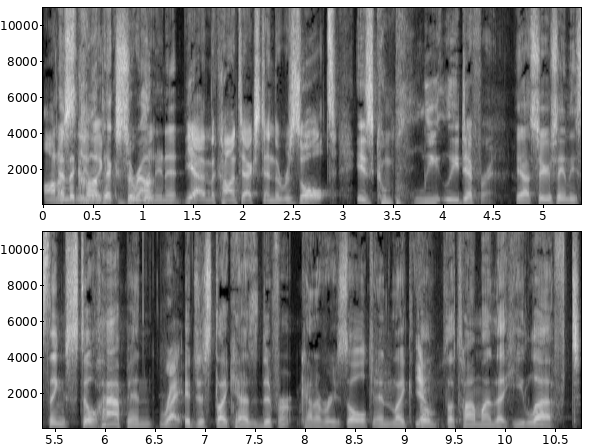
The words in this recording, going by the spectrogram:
honestly like, context the re- surrounding it. yeah and the context and the result is completely different Yeah, so you're saying these things still happen, Right. It just like has a different kind of result, and like Yeah. the, the timeline that he left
